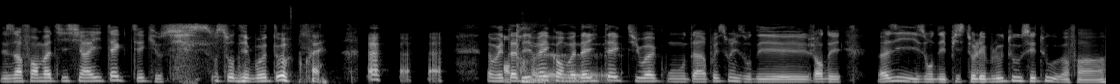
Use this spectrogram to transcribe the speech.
des informaticiens high-tech, tu sais, qui aussi sont sur des motos. Ouais. non, mais t'as des mecs en mode high-tech, tu vois, qu'on t'as l'impression ils ont des. Genre des. Vas-y, ils ont des pistolets Bluetooth et tout. Enfin.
